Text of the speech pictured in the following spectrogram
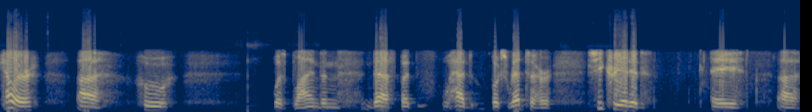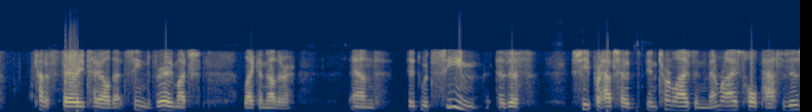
Keller, uh, who was blind and deaf, but had books read to her, she created a uh, kind of fairy tale that seemed very much like another and it would seem as if she perhaps had internalized and memorized whole passages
